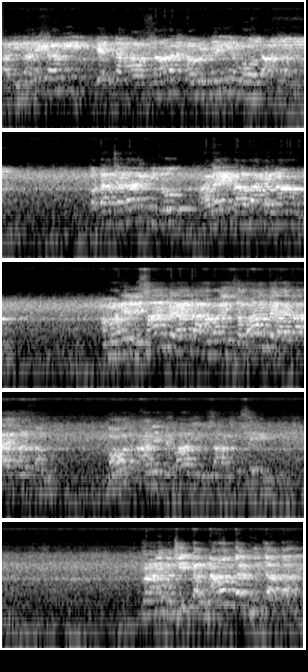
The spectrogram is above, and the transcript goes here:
अजीजाने कामी ये इतना आसान अमर नहीं है मौत आसान। पता चला कि जो खाना काबा का नाम, हमारे लिसान पे रहता है हमारी जबान पे रहता है हर दम। मौत आने के बाद इंसान उसे भी पुराने मजीद का नाम तक भूल जाता है।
